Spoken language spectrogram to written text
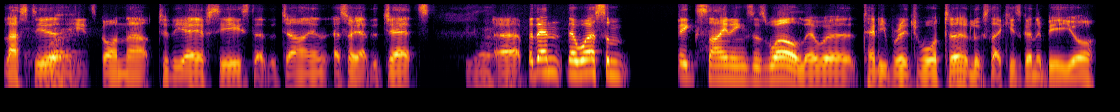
last year, Right. he's gone out to the AFC East at the Giants. Uh, sorry, at the Jets. Yeah. Uh, but then there were some big signings as well. There were Teddy Bridgewater, who looks like he's going to be your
